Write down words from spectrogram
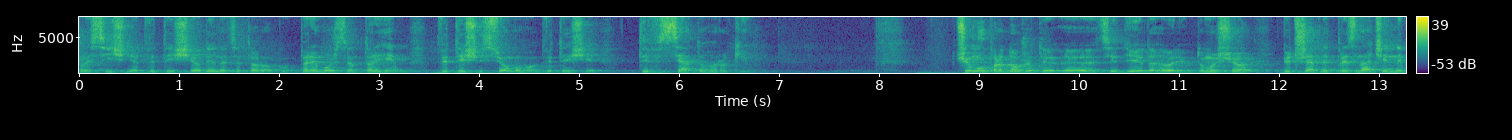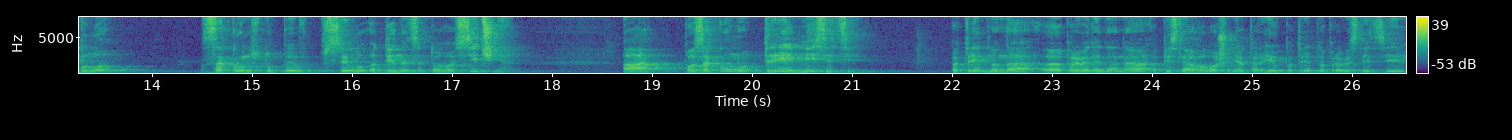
1 січня 2011 року переможцям торгів 2007-2010 років. Чому продовжити е, ці дії договорів? Тому що бюджетних призначень не було. Закон вступив в силу 11 січня, а по закону три місяці потрібно на е, проведення на після оголошення торгів потрібно провести ці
